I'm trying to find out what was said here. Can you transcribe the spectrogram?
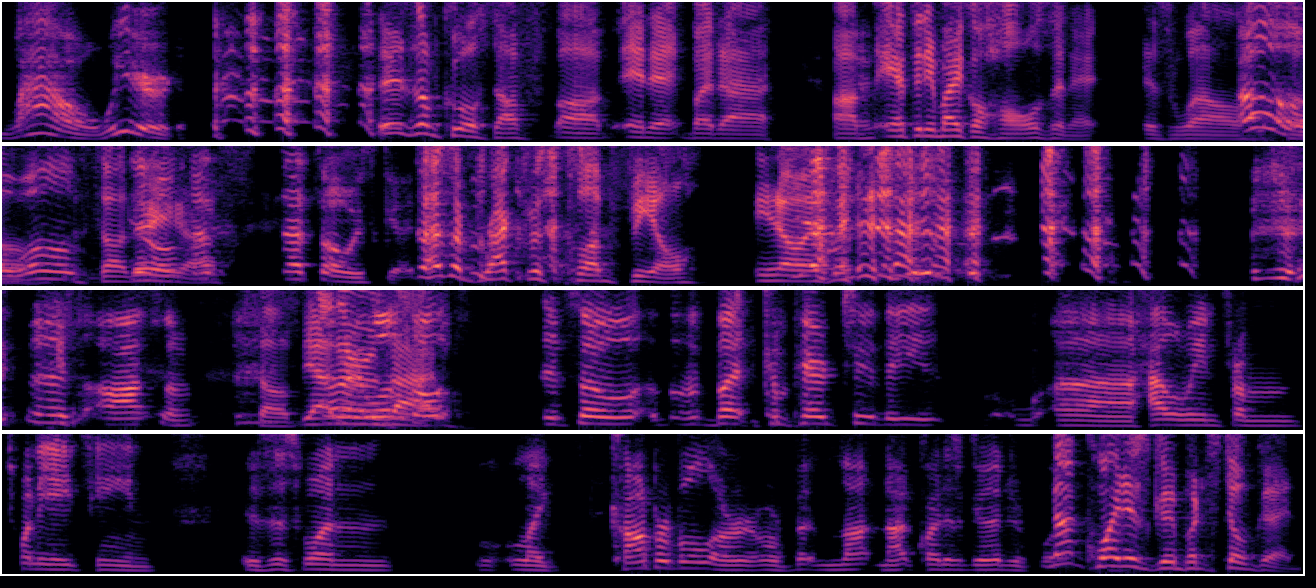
wow, weird. there's some cool stuff uh, in it, but uh, um, Anthony Michael Hall's in it as well. Oh so, well, so you there know, you go. that's that's always good. It has a Breakfast Club feel, you know. Yeah. that's awesome. so yeah, there right, was well, that. so- so, but compared to the uh, Halloween from 2018, is this one like comparable or or but not not quite as good? Not quite as good, but still good.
